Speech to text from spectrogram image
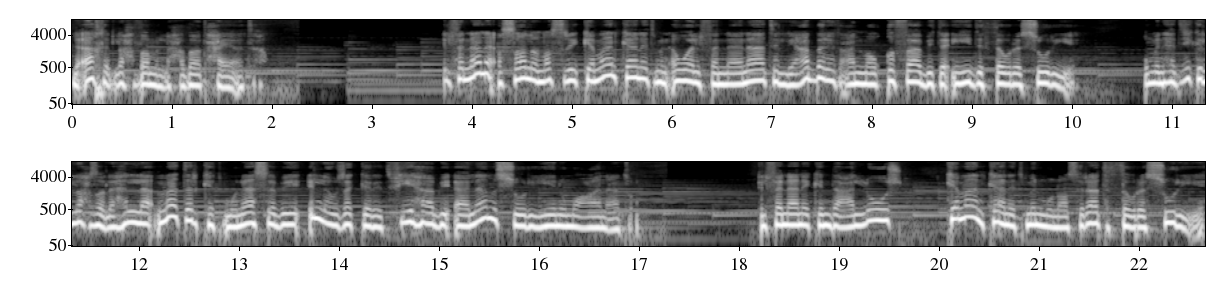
لآخر لحظة من لحظات حياتها. الفنانة أصالة نصري كمان كانت من أول الفنانات اللي عبرت عن موقفها بتأييد الثورة السورية. ومن هديك اللحظة لهلأ ما تركت مناسبة إلا وذكرت فيها بآلام السوريين ومعاناتهم. الفنانة كندا علوش كمان كانت من مناصرات الثورة السورية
